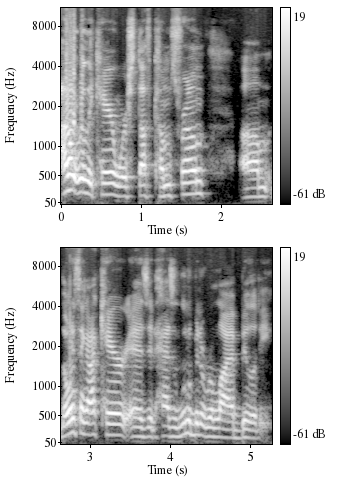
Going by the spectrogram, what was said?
I don't really care where stuff comes from. Um, the only thing I care is it has a little bit of reliability.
